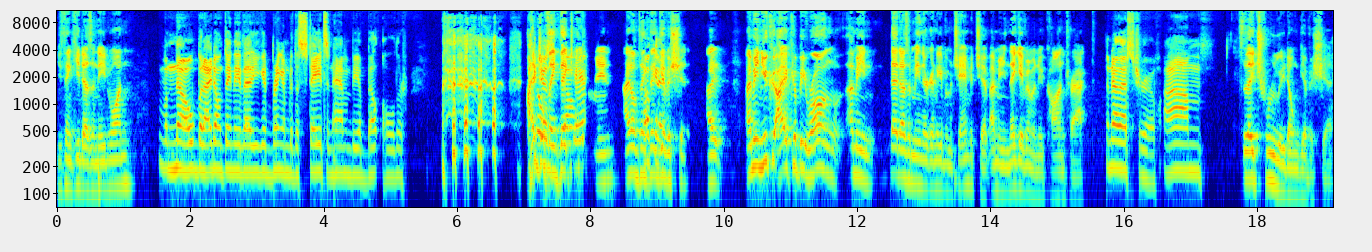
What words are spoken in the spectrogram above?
You think he doesn't need one? Well, no, but I don't think that you could bring him to the states and have him be a belt holder. I, I, don't think don't. they care, man. I don't think okay. they give a shit. I, I mean, you could, I could be wrong. I mean, that doesn't mean they're going to give him a championship. I mean, they gave him a new contract. No, that's true. Um, so they truly don't give a shit.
